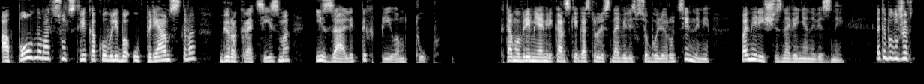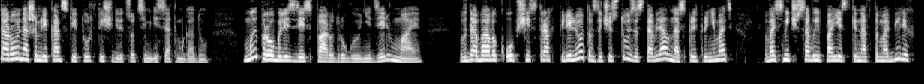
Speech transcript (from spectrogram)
о полном отсутствии какого-либо упрямства, бюрократизма и залитых пивом туп. К тому времени американские гастроли становились все более рутинными по мере исчезновения новизны. Это был уже второй наш американский тур в 1970 году. Мы пробыли здесь пару-другую недель в мае. Вдобавок, общий страх перелетов зачастую заставлял нас предпринимать восьмичасовые поездки на автомобилях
